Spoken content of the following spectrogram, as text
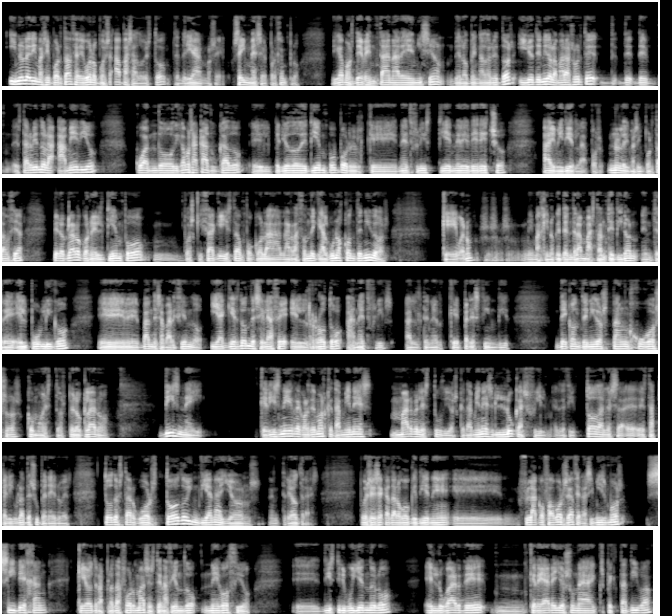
Y no le di más importancia de, bueno, pues ha pasado esto. Tendría, no sé, seis meses, por ejemplo, digamos, de ventana de emisión de Los Vengadores 2. Y yo he tenido la mala suerte de, de, de estar viéndola a medio cuando, digamos, ha caducado el periodo de tiempo por el que Netflix tiene derecho a emitirla. Pues no le di más importancia, pero claro, con el tiempo, pues quizá aquí está un poco la, la razón de que algunos contenidos que, bueno, me imagino que tendrán bastante tirón entre el público, eh, van desapareciendo. Y aquí es donde se le hace el roto a Netflix al tener que prescindir de contenidos tan jugosos como estos. Pero claro, Disney, que Disney recordemos que también es Marvel Studios, que también es Lucasfilm, es decir, todas estas películas de superhéroes, todo Star Wars, todo Indiana Jones, entre otras. Pues ese catálogo que tiene, eh, flaco favor se hacen a sí mismos si dejan que otras plataformas estén haciendo negocio eh, distribuyéndolo en lugar de mm, crear ellos una expectativa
